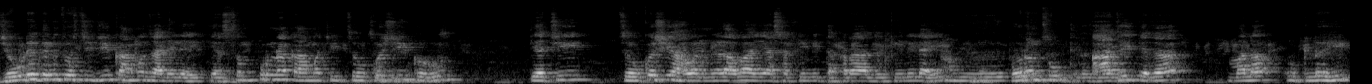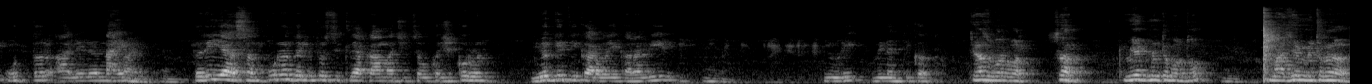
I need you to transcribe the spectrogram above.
जेवढे दलित वस्ती जी कामं झालेली आहेत त्या संपूर्ण कामाची चौकशी करून त्याची चौकशी अहवाल मिळावा यासाठी मी तक्रार अर्ज केलेली आहे. परंतु आजही त्याचा मला कुठलंही उत्तर आलेलं नाही. तरी या संपूर्ण दलित वस्तीतल्या कामाची चौकशी करून योग्य ती कारवाई करावी हं. एवढी विनंती करतो. त्याचबरोबर सर मी एक मिनटं बोलतो. माझे मित्र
